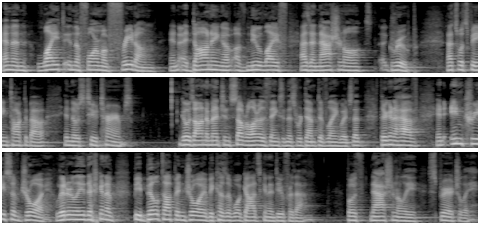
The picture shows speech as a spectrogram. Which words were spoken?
and then light in the form of freedom and a dawning of, of new life as a national group. That's what's being talked about in those two terms goes on to mention several other things in this redemptive language that they're going to have an increase of joy. Literally, they're going to be built up in joy because of what God's going to do for them, both nationally, spiritually.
